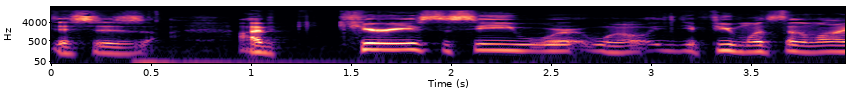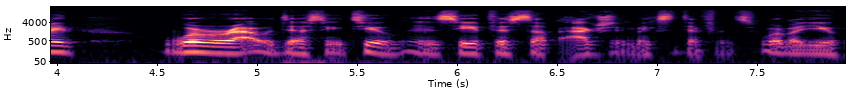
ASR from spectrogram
this is. I'm curious to see where well a few months down the line where we're at with Destiny 2 and see if this stuff actually makes a difference. What about you?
